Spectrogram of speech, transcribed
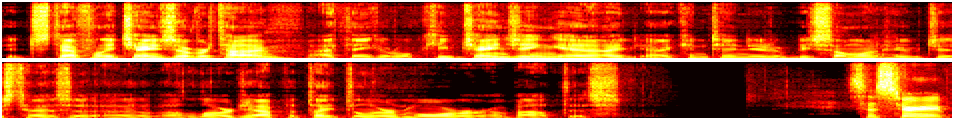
it's definitely changed over time. I think it will keep changing, and I, I continue to be someone who just has a, a, a large appetite to learn more about this. So, sir,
